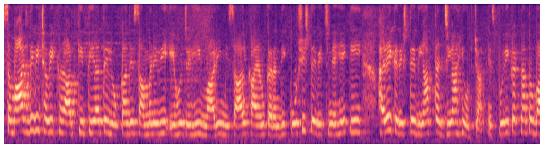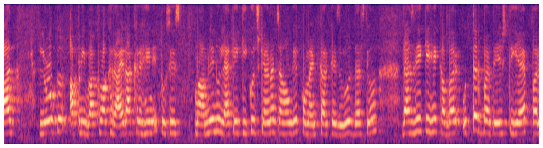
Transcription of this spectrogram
ਸਮਾਜ ਦੀ ਵੀ ਛਵੀ ਖਰਾਬ ਕੀਤੀ ਹੈ ਤੇ ਲੋਕਾਂ ਦੇ ਸਾਹਮਣੇ ਵੀ ਇਹੋ ਜਿਹੀ ਮਾੜੀ ਮਿਸਾਲ ਕਾਇਮ ਕਰਨ ਦੀ ਕੋਸ਼ਿਸ਼ ਦੇ ਵਿੱਚ ਨੇ ਇਹ ਕਿ ਹਰੇਕ ਰਿਸ਼ਤੇ ਦੀਆਂ ਧੱਜੀਆਂ ਹੀ ਉੱਠ ਜਾਣ। ਇਸ ਪੂਰੀ ਘਟਨਾ ਤੋਂ ਬਾਅਦ ਲੋਕ ਆਪਣੀ ਵੱਖ-ਵੱਖ رائے ਰੱਖ ਰਹੇ ਨੇ ਤੁਸੀਂ ਇਸ ਮਾਮਲੇ ਨੂੰ ਲੈ ਕੇ ਕੀ ਕੁਝ ਕਹਿਣਾ ਚਾਹੋਗੇ ਕਮੈਂਟ ਕਰਕੇ ਜ਼ਰੂਰ ਦੱਸ ਦਿਓ ਦੱਸ ਦਈਏ ਕਿ ਇਹ ਖਬਰ ਉੱਤਰ ਪ੍ਰਦੇਸ਼ ਦੀ ਹੈ ਪਰ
